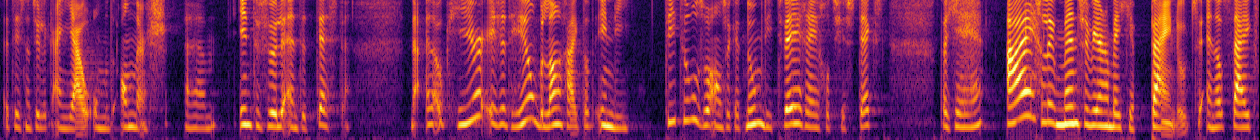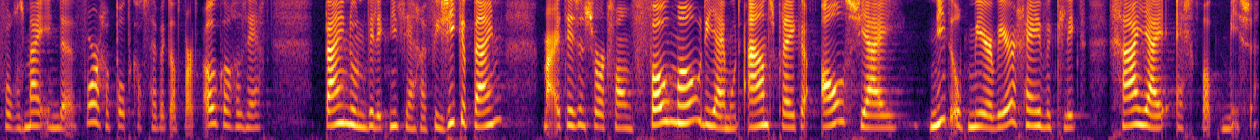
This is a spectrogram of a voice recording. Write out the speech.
Het is natuurlijk aan jou om het anders um, in te vullen en te testen. Nou, en ook hier is het heel belangrijk dat in die titel, zoals ik het noem, die twee regeltjes tekst, dat je eigenlijk mensen weer een beetje pijn doet. En dat zei ik volgens mij in de vorige podcast, heb ik dat woord ook al gezegd. Pijn doen wil ik niet zeggen fysieke pijn, maar het is een soort van FOMO die jij moet aanspreken. Als jij niet op meer weergeven klikt, ga jij echt wat missen.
